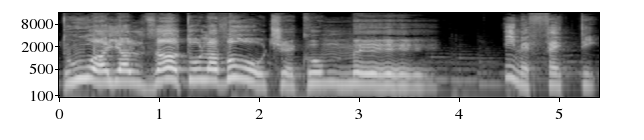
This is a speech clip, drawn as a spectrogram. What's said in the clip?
tu hai alzato la voce con me. In effetti,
